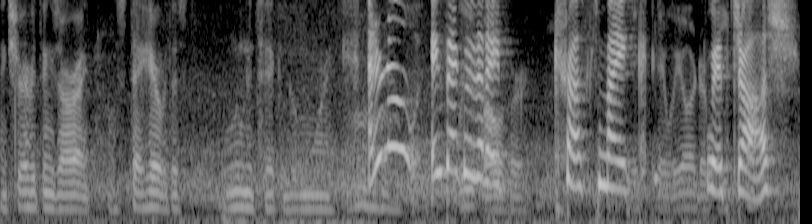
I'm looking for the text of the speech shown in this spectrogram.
Make sure everything's all right. I'll stay here with this lunatic until the morning. I don't know exactly that I trust Mike Okay, we with pizza. Josh.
